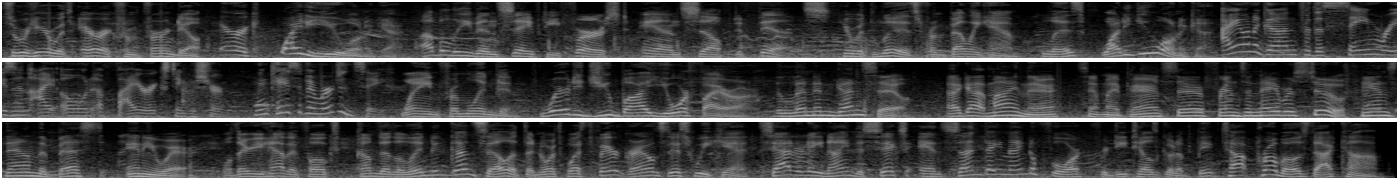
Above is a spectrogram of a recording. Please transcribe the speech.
So we're here with Eric from Ferndale. Eric, why do you own a gun? I believe in safety first and self defense. Here with Liz from Bellingham. Liz, why do you own a gun? I own a gun for the same reason I own a fire extinguisher in case of emergency. Wayne from Lynden. Where did you buy your firearm? The Lynden gun sale. I got mine there. Sent my parents there, friends and neighbors too. Hands down the best anywhere. Well, there you have it, folks. Come to the Lynden Gun Sale at the Northwest Fairgrounds this weekend. Saturday 9 to 6 and Sunday 9 to 4. For details, go to bigtoppromos.com.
